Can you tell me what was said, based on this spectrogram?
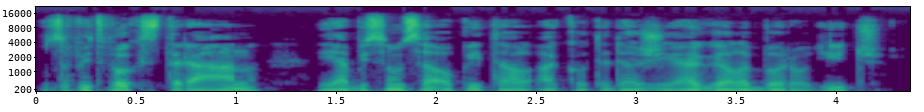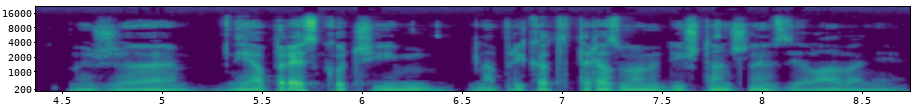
Z obidvoch strán ja by som sa opýtal ako teda žiak alebo rodič, že ja preskočím, napríklad teraz máme dištančné vzdelávanie.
